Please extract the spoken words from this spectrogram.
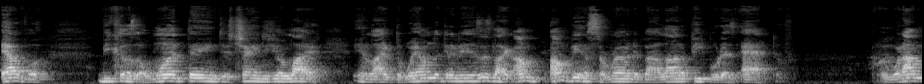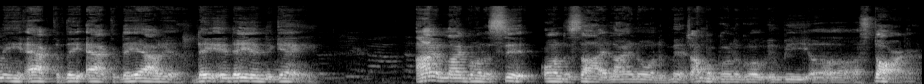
ever because of one thing just changes your life. And like the way I'm looking at it is, it's like I'm I'm being surrounded by a lot of people that's active. And what I mean active, they active, they out here, they they in the game. I am not going to sit on the sideline or on the bench. I'm going to go and be a, a starter.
